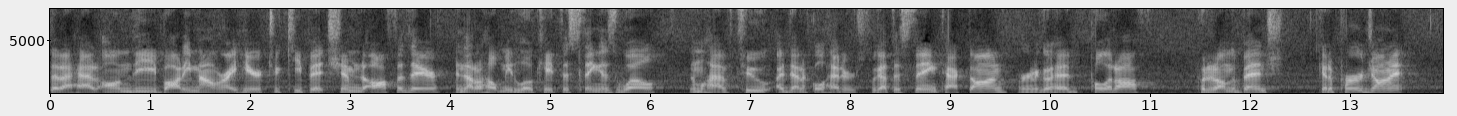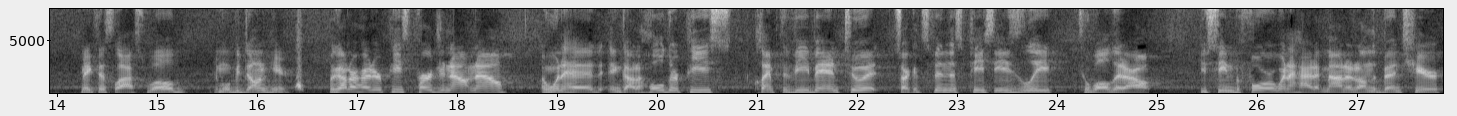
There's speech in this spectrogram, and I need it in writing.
that I had on the body mount right here to keep it shimmed off of there, and that'll help me locate this thing as well. Then we'll have two identical headers. We got this thing tacked on. We're gonna go ahead, pull it off, put it on the bench, get a purge on it, make this last weld, and we'll be done here. We got our header piece purging out now. I went ahead and got a holder piece, clamped the V-band to it so I could spin this piece easily to weld it out. You've seen before when I had it mounted on the bench here,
